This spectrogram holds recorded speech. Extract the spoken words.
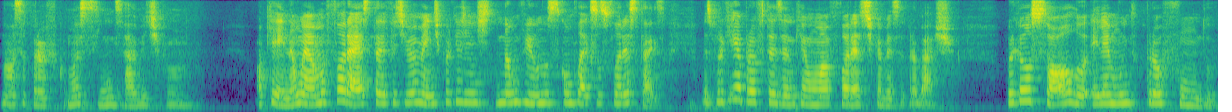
Nossa, prof, como assim, sabe? Tipo, ok, não é uma floresta efetivamente porque a gente não viu nos complexos florestais. Mas por que a prof está dizendo que é uma floresta de cabeça para baixo? Porque o solo ele é muito profundo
